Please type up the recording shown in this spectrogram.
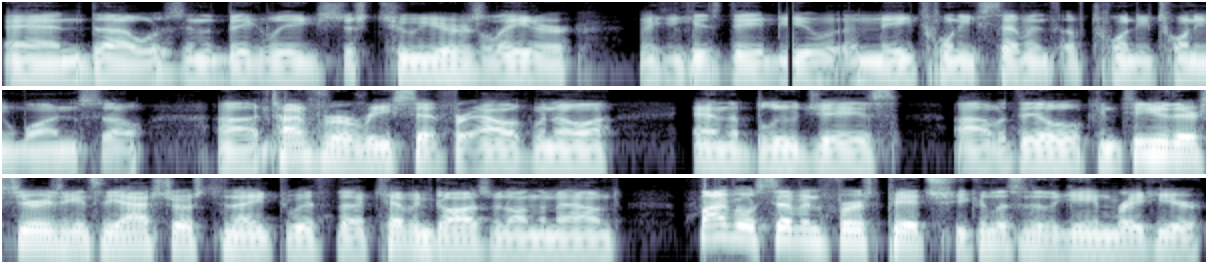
and uh, was in the big leagues just two years later, making his debut in May 27th of 2021. So, uh, time for a reset for Alek Manoah and the Blue Jays. Uh, but they'll continue their series against the Astros tonight with Kevin Gausman on the mound. 507 first pitch. You can listen to the game right here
